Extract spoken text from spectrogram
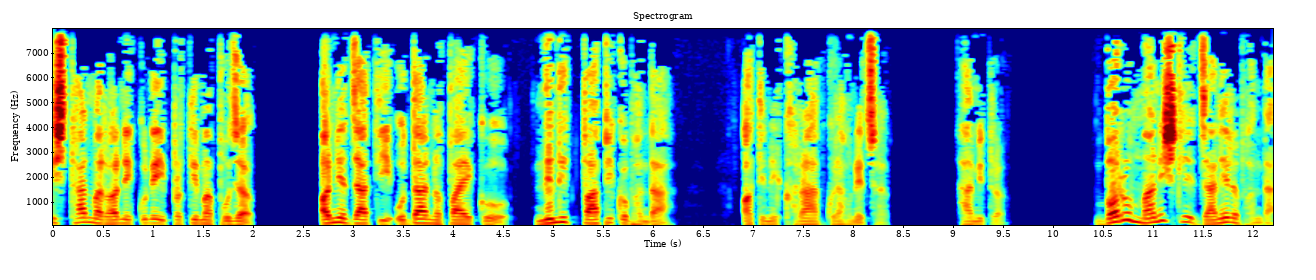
स्थानमा रहने कुनै प्रतिमा पूजक अन्य जाति उद्धार नपाएको निन्दित पापीको भन्दा अति नै खराब कुरा हुनेछ। हामी मित्र बरु मानिसले जानेर भन्दा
